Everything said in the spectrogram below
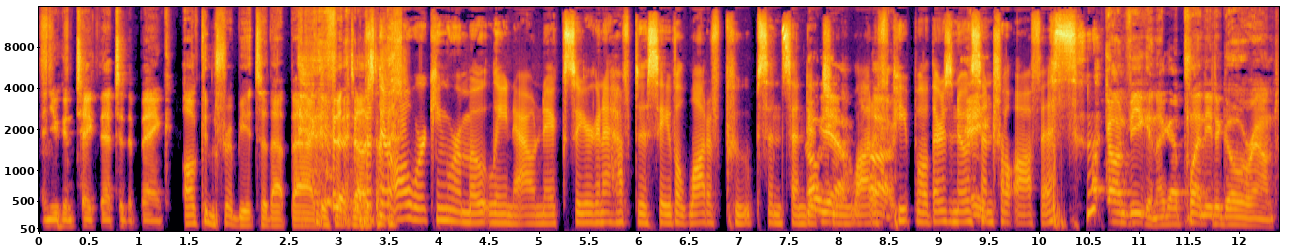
and you can take that to the bank. I'll contribute to that bag if it does. but they're all working remotely now, Nick. So you're going to have to save a lot of poops and send it oh, yeah. to a lot uh, of people. There's no hey, central office. I've gone vegan. I got plenty to go around.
